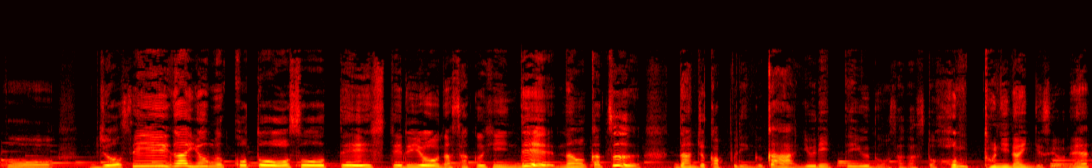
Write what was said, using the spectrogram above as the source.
こう、女性が読むことを想定してるような作品で、なおかつ男女カップリングかゆりっていうのを探すと本当にないんですよね。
